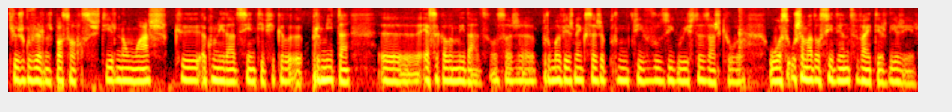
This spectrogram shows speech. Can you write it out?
que os governos possam resistir, não acho que a comunidade científica eh, permita uh, essa calamidade. Ou seja, por uma vez, nem que seja por motivos egoístas, acho que o, o, o chamado Ocidente vai ter de agir.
